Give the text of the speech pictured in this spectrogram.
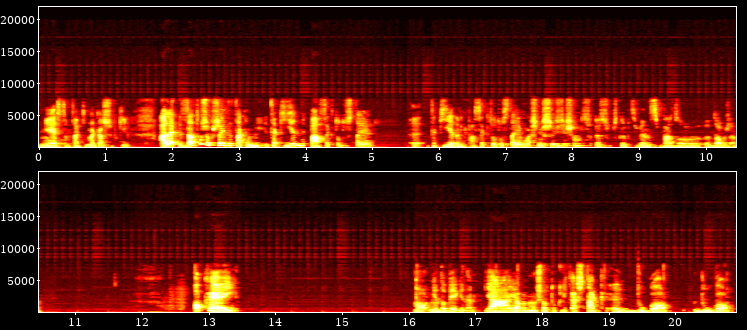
nie jestem taki mega szybki. Ale za to, że przejdę taką, taki jedny pasek, to dostaję, taki jeden pasek, to dostaję właśnie 60 subskrypcji, więc bardzo dobrze. Okej. No, nie dobiegnę. Ja, ja bym musiał tu klikać tak e, długo, długo,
